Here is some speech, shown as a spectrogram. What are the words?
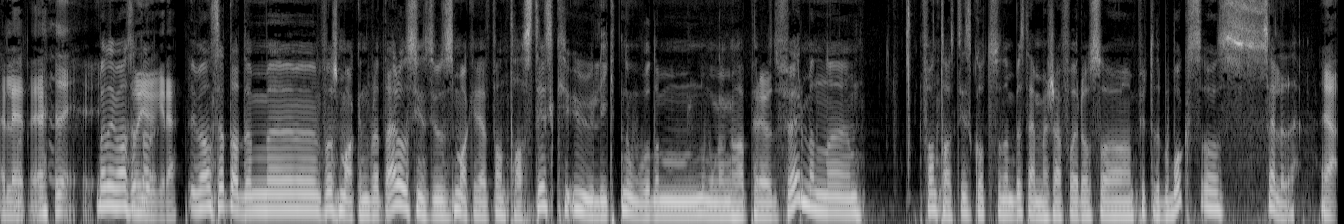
Eller Men Nå uansett, ljuger jeg. uansett da, de øh, får smaken for dette her, og syns jo det smaker helt fantastisk. Ulikt noe de noen gang har prøvd før, men øh, fantastisk godt, så de bestemmer seg for å putte det på boks og selge det. Ja.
